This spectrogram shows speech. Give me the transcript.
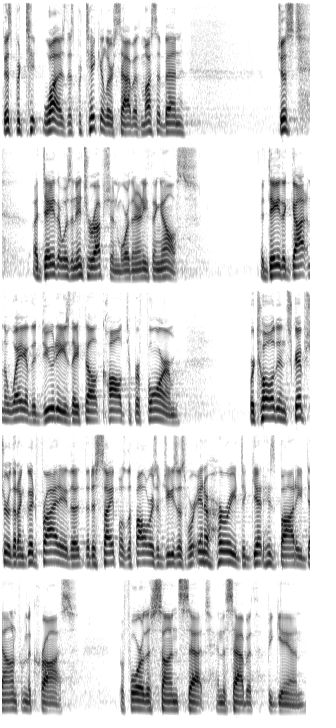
this was, this particular Sabbath must have been just a day that was an interruption more than anything else a day that got in the way of the duties they felt called to perform. We're told in Scripture that on Good Friday, the, the disciples, the followers of Jesus, were in a hurry to get his body down from the cross before the sun set and the Sabbath began.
